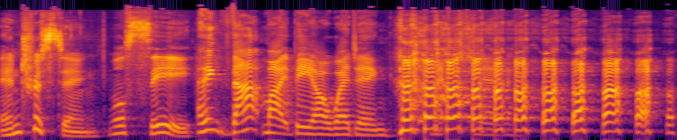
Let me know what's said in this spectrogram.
Interesting. We'll see. I think that might be our wedding next year.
